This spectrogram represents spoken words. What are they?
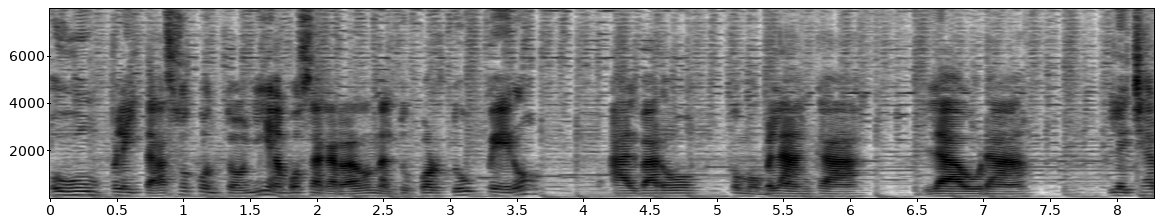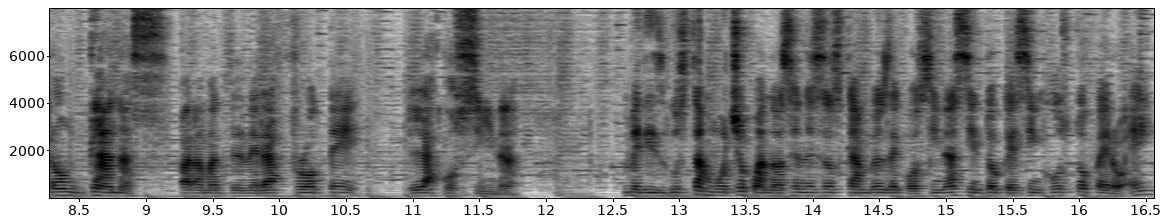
Hubo un pleitazo con Tony, ambos agarraron al tú por tú, pero Álvaro, como Blanca, Laura, le echaron ganas para mantener a frote la cocina. Me disgusta mucho cuando hacen esos cambios de cocina, siento que es injusto, pero hey,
